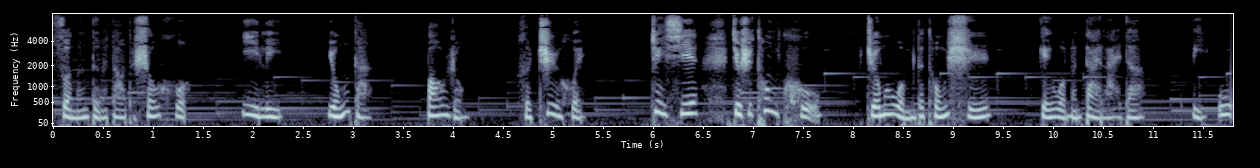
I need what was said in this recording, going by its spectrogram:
所能得到的收获：毅力、勇敢、包容和智慧。这些就是痛苦折磨我们的同时，给我们带来的礼物。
